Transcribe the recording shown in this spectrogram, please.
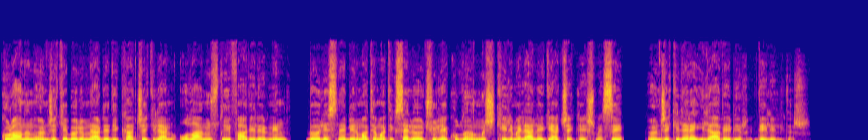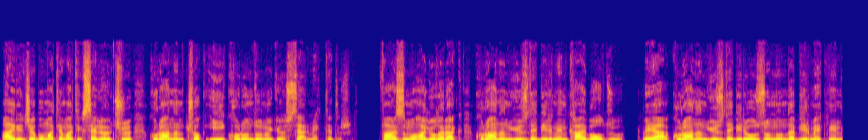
Kur'an'ın önceki bölümlerde dikkat çekilen olağanüstü ifadelerinin böylesine bir matematiksel ölçüyle kullanılmış kelimelerle gerçekleşmesi, öncekilere ilave bir delildir. Ayrıca bu matematiksel ölçü, Kur'an'ın çok iyi korunduğunu göstermektedir. Farz-ı muhal olarak Kur'an'ın yüzde birinin kaybolduğu veya Kur'an'ın yüzde biri uzunluğunda bir metnin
